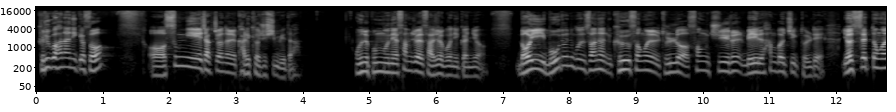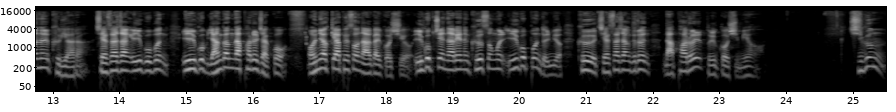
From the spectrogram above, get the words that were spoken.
그리고 하나님께서 어, 승리의 작전을 가르쳐 주십니다. 오늘 본문의 3절 4절 보니까요. 너희 모든 군사는 그 성을 둘러 성 주위를 매일 한 번씩 돌되 엿새 동안을 그리하라. 제사장 일곱은 일곱 양각 나팔을 잡고 언약궤 앞에서 나아갈 것이요. 일곱째 날에는 그 성을 일곱 번 돌며 그 제사장들은 나팔을 불 것이며 지금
